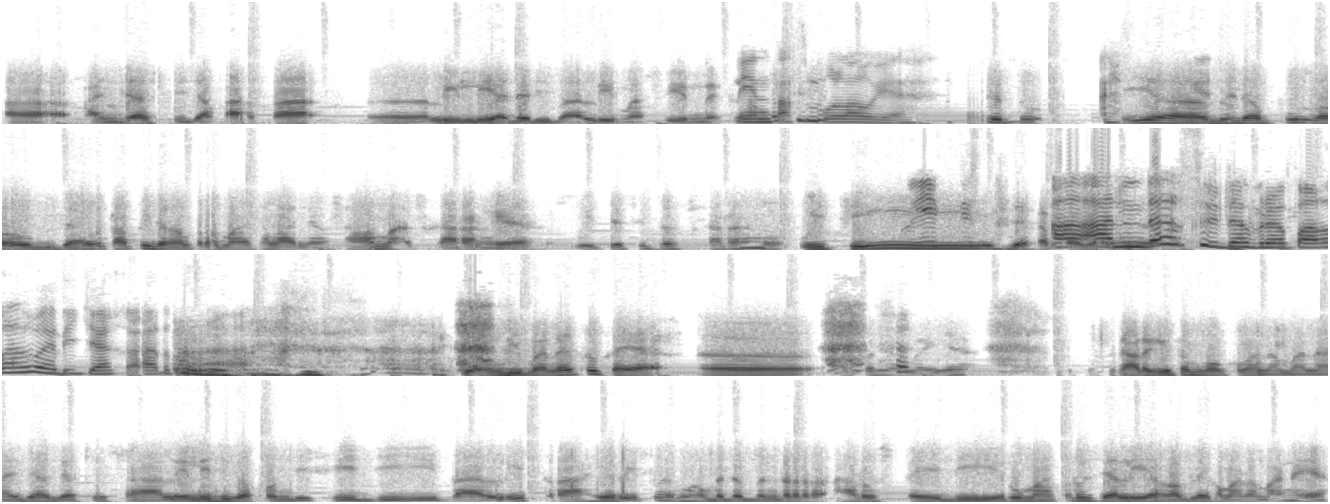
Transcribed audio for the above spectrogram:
Eh, Anjas di Jakarta, eh, Lili ada di Bali masih Lintas pulau ya. itu. Ah, Iya, beda pulau, jauh tapi dengan permasalahan yang sama sekarang ya. Which is itu sekarang, which is, Jakarta. Banget. anda sudah berapa lama di Jakarta? yang di mana tuh kayak eh, apa namanya? Sekarang kita mau ke mana-mana aja agak susah. Lili juga kondisi di Bali terakhir itu emang bener-bener harus stay di rumah terus ya Lia nggak boleh ke mana-mana ya.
